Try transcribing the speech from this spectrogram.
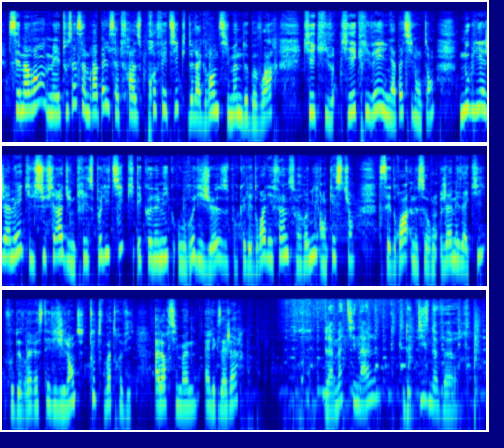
C'est marrant, mais tout ça, ça me rappelle cette phrase prophétique de la grande Simone de Beauvoir qui écrivait il n'y a pas si longtemps N'oubliez jamais qu'il suffira d'une crise politique, économique ou religieuse pour que les droits des femmes soient remis en question. Ces droits ne seront jamais acquis, vous devrez rester vigilante toute votre vie. Alors Simone, elle exagère? La matinale de 19h,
